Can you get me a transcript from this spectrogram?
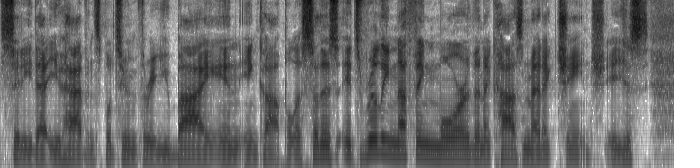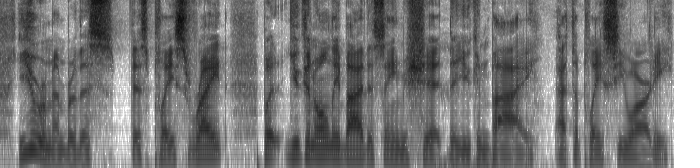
city that you have in Splatoon 3 you buy in Inkopolis. So there's it's really nothing more than a cosmetic change. It just you remember this this place, right? But you can only buy the same shit that you can buy at the place you already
